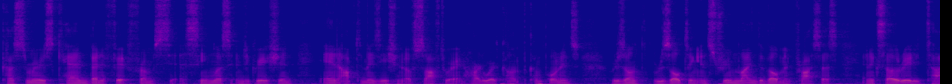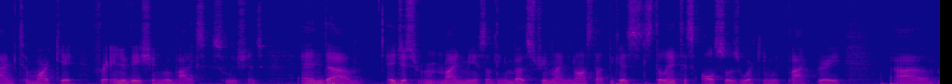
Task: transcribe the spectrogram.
customers can benefit from seamless integration and optimization of software and hardware comp components, result resulting in streamlined development process and accelerated time to market for innovation robotics solutions. And um, it just reminded me of something about streamlined and all stuff because Stellantis also is working with BlackBerry. Um,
